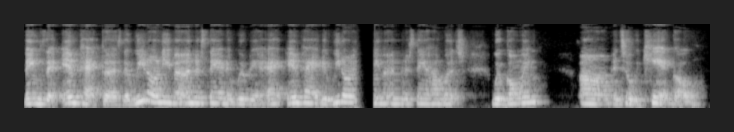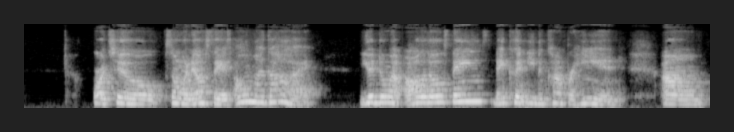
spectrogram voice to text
things that impact us that we don't even understand that we're being impacted. We don't even understand how much we're going um, until we can't go, or till someone else says, "Oh my God, you're doing all of those things." They couldn't even comprehend um,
